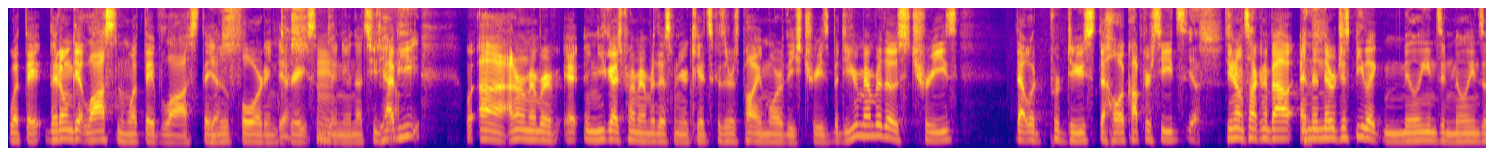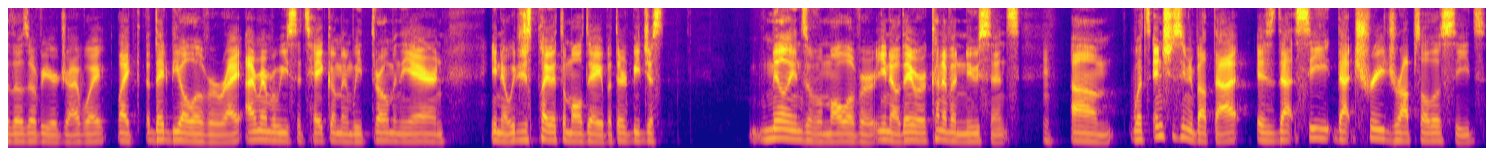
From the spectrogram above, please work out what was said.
what they they don't get lost in what they've lost. They move forward and Yes. create something new, and that's huge. Have you? Uh, I don't remember, if, and you guys probably remember this when you were kids because there's probably more of these trees. But do you remember those trees that would produce the helicopter seeds? Yes. Do you know what I'm talking about? And then there would just be like millions and millions of those over your driveway. Like they'd be all over, right? I remember we used to take them and we'd throw them in the air and, you know, we'd just play with them all day, but there'd be just millions of them all over. You know, they were kind of a nuisance. Um, what's interesting about that is that seed, that tree drops all those seeds.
